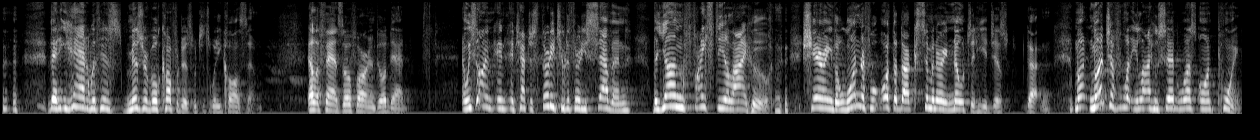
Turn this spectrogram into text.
that he had with his miserable comforters, which is what he calls them Eliphaz, Zophar, and Bildad. And we saw in, in, in, chapters 32 to 37 the young, feisty Elihu sharing the wonderful Orthodox seminary notes that he had just gotten. Much of what Elihu said was on point,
